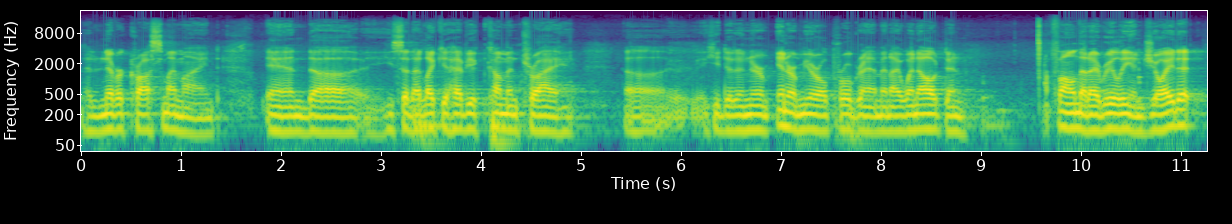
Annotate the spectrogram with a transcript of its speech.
it had never crossed my mind. And uh, he said, I'd like to have you come and try. Uh, he did an intramural program, and I went out and found that I really enjoyed it,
